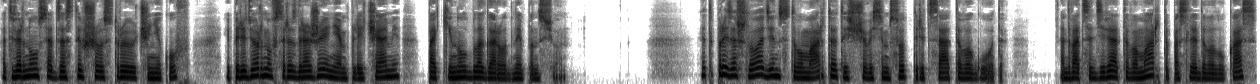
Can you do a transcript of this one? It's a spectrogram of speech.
отвернулся от застывшего строя учеников и, передернув с раздражением плечами, покинул благородный пансион. Это произошло 11 марта 1830 года а 29 марта последовал указ,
